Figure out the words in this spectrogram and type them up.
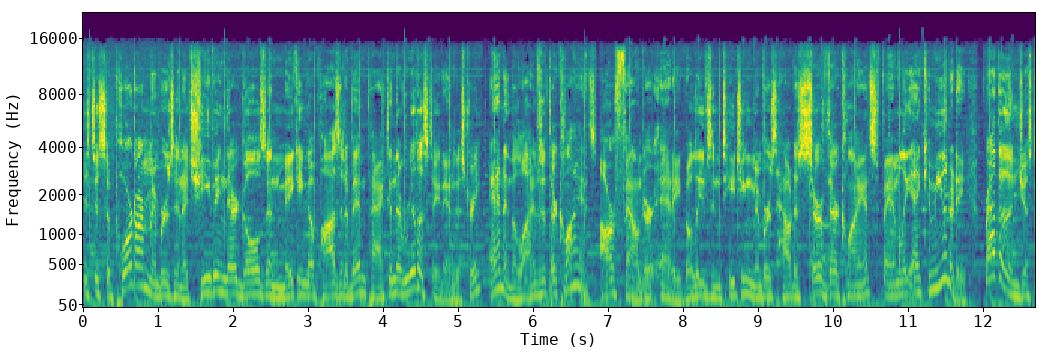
is to support our members in achieving their goals and making a positive impact in the real estate industry and in the lives of their clients. Our founder, Eddie, believes in teaching members how to serve their clients, family, and community rather than just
